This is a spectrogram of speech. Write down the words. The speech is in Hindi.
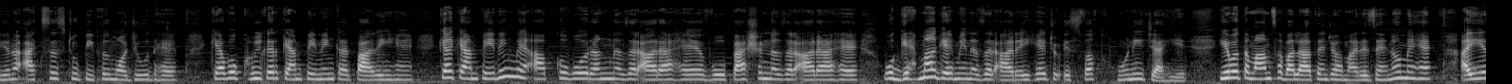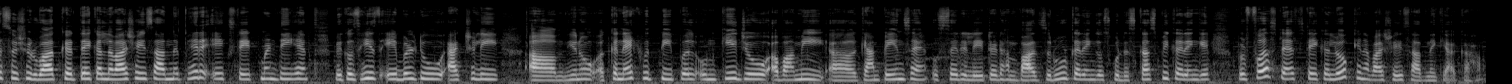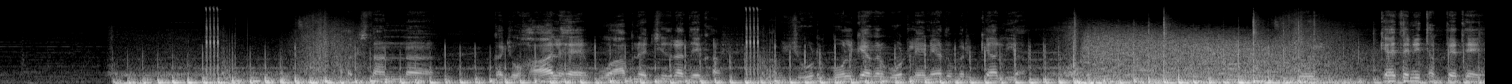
you know access to people मौजूद है? क्या वो खुलकर कैंपेनिंग कर पा रही हैं? क्या कैंपेनिंग में आपको वो रंग नज़र आ रहा है वो पैशन नज़र आ रहा है वो गहमा गहमी नज़र आ रही है जो इस वक्त होनी चाहिए? ये वो तमाम सवाल हैं जो हमारे जहनों में हैं। आइए इससे शुरुआत करते हैं। कल नवाज़ शरीफ साहब ने फिर एक स्टेटमेंट दी है because he is able to actually you know connect with people उनकी जो अवामी कैंपेन्स uh, हैं उससे रिलेटेड हम बात ज़रूर करेंगे उसको डिस्कस भी करेंगे। But first let's take a look कि नवाज़ शरीफ साहब ने क्या कहा। पाकिस्तान uh, का जो हाल है वो आपने अच्छी तरह देखा। अब झूठ बोल के अगर वोट लेने हैं तो फिर क्या लिया? तो कहते नहीं थकते थे।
